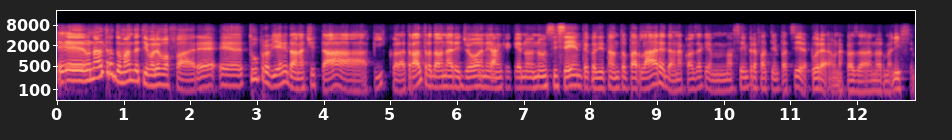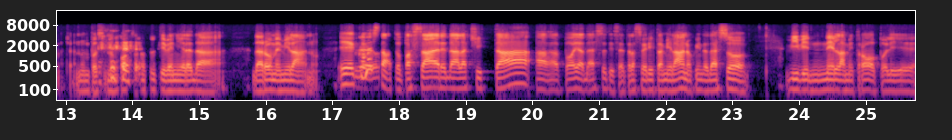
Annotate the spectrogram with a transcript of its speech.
E un'altra domanda ti volevo fare. Eh, tu provieni da una città piccola, tra l'altro da una regione anche che non, non si sente così tanto parlare, ed è una cosa che mi ha sempre fatto impazzire, eppure è una cosa normalissima, cioè non, poss- non possono tutti venire da, da Roma e Milano. E com'è stato passare dalla città a poi adesso ti sei trasferito a Milano, quindi adesso vivi nella metropoli?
